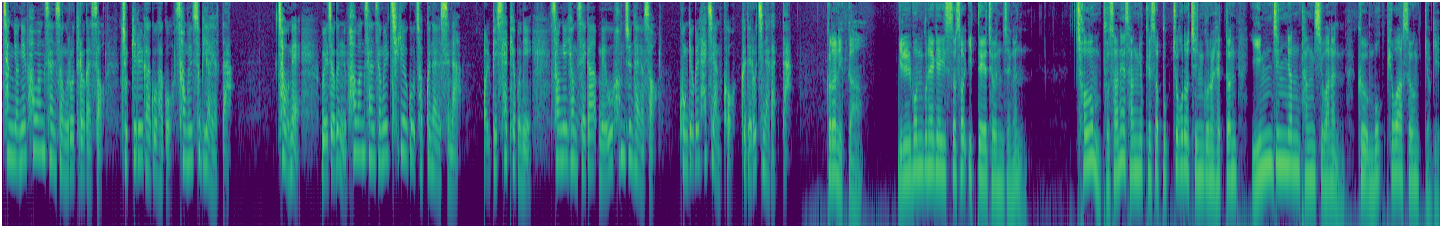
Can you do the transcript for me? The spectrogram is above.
창녕의 화왕산성으로 들어가서 죽기를 각오하고 성을 수비하였다. 처음에 외적은 화왕산성을 치려고 접근하였으나 얼핏 살펴보니 성의 형세가 매우 험준하여서 공격을 하지 않고 그대로 지나갔다. 그러니까 일본군에게 있어서 이때의 전쟁은 처음 부산에 상륙해서 북쪽으로 진군을 했던 임진년 당시와는 그 목표와 성격이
